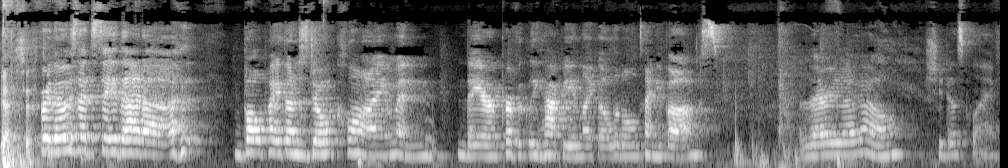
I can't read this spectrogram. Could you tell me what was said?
yeah. So. For those that say that uh, ball pythons don't climb and they are perfectly happy in like a little tiny box, there you go. She does climb.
